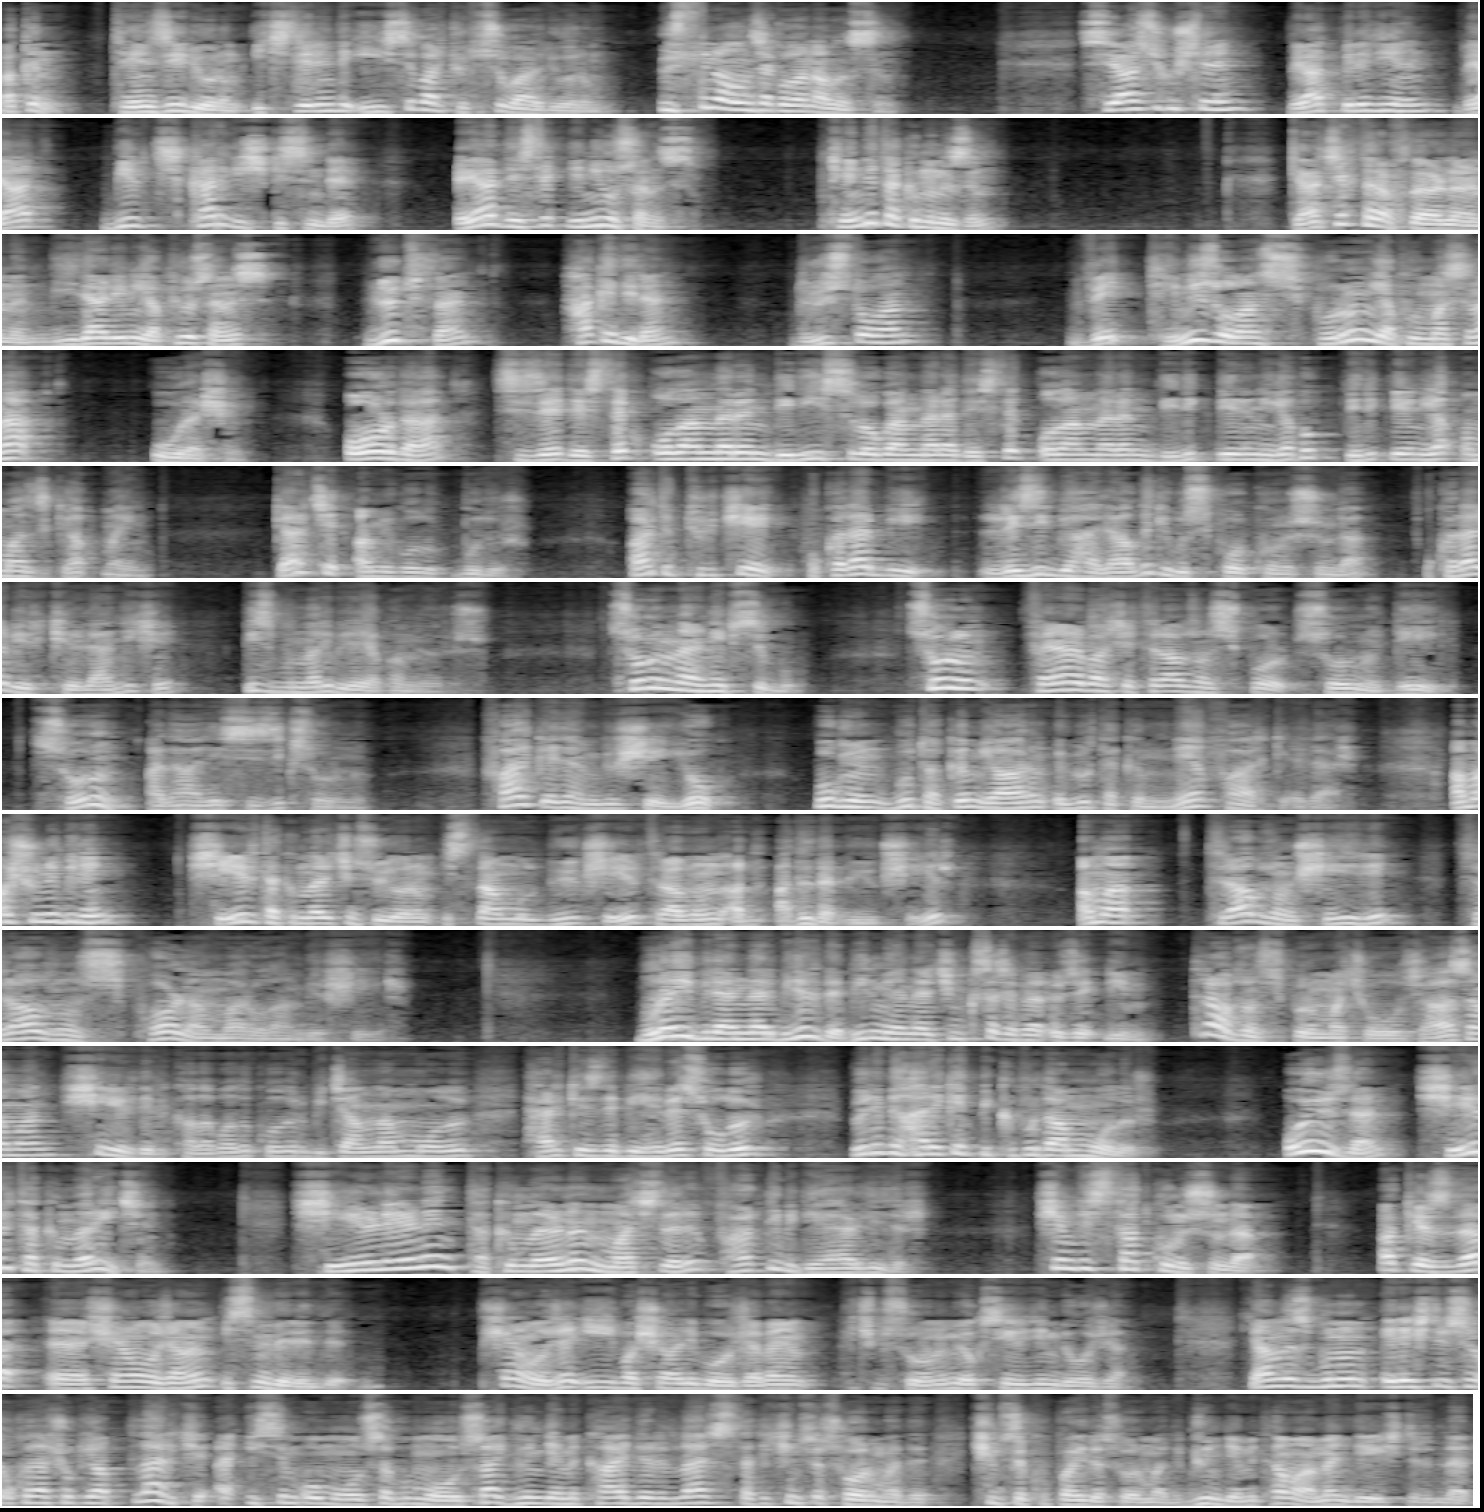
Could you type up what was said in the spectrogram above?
Bakın tenzih ediyorum. İçlerinde iyisi var, kötüsü var diyorum. Üstüne alınacak olan alınsın. Siyasi güçlerin veya belediyenin veya bir çıkar ilişkisinde eğer destekleniyorsanız, kendi takımınızın gerçek taraftarlarının liderliğini yapıyorsanız lütfen hak edilen, dürüst olan ve temiz olan sporun yapılmasına uğraşın. Orada size destek olanların dediği sloganlara destek olanların dediklerini yapıp dediklerini yapmamazlık yapmayın. Gerçek amigoluk budur. Artık Türkiye o kadar bir rezil bir hal aldı ki bu spor konusunda. O kadar bir kirlendi ki biz bunları bile yapamıyoruz. Sorunların hepsi bu. Sorun Fenerbahçe Trabzonspor sorunu değil. Sorun adaletsizlik sorunu. Fark eden bir şey yok. Bugün bu takım yarın öbür takım ne fark eder? Ama şunu bilin şehir takımları için söylüyorum. İstanbul büyük şehir, Trabzon'un adı, adı da büyük şehir. Ama Trabzon şehri Trabzonspor'la var olan bir şehir. Burayı bilenler bilir de bilmeyenler için kısaca bir özetleyeyim. Trabzonspor'un maçı olacağı zaman şehirde bir kalabalık olur, bir canlanma olur, herkeste bir heves olur, böyle bir hareket, bir kıpırdanma olur. O yüzden şehir takımları için şehirlerinin takımlarının maçları farklı bir değerlidir. Şimdi stat konusunda Akyazı'da e, Şenol Hoca'nın ismi verildi. Şenol Hoca iyi, başarılı bir hoca. Benim hiçbir sorunum yok, sevdiğim bir hoca. Yalnız bunun eleştirisini o kadar çok yaptılar ki isim o mu olsa bu mu olsa gündemi kaydırdılar. Statı kimse sormadı. Kimse kupayı da sormadı. Gündemi tamamen değiştirdiler.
